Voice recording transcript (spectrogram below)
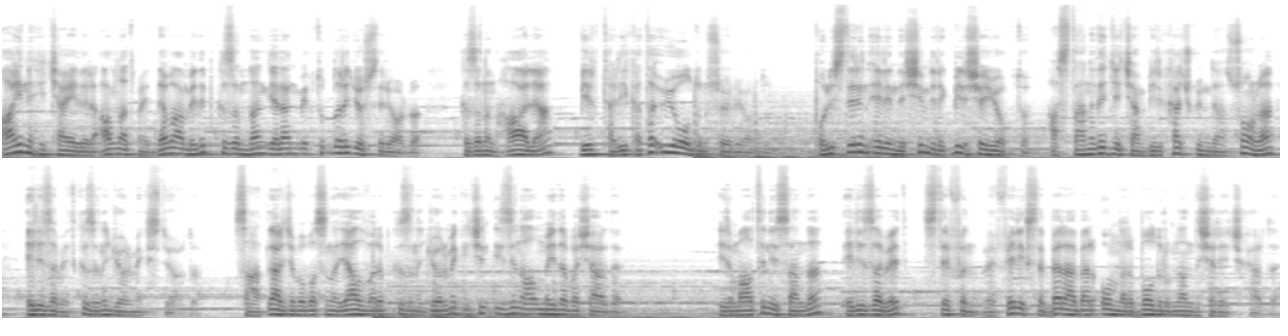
Aynı hikayeleri anlatmaya devam edip kızından gelen mektupları gösteriyordu. Kızının hala bir tarikata üye olduğunu söylüyordu. Polislerin elinde şimdilik bir şey yoktu. Hastanede geçen birkaç günden sonra Elizabeth kızını görmek istiyordu. Saatlerce babasına yalvarıp kızını görmek için izin almayı da başardı. 26 Nisan'da Elizabeth, Stephen ve Felix'le beraber onları Bodrum'dan dışarıya çıkardı.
